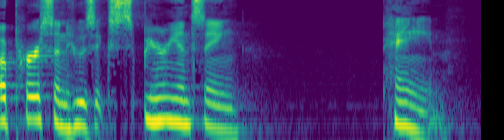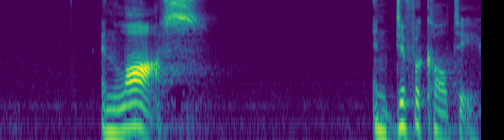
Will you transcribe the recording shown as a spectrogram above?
a person who's experiencing pain and loss and difficulty,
